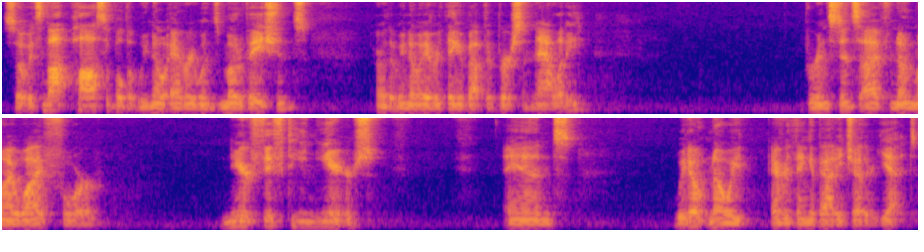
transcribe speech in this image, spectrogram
So it's not possible that we know everyone's motivations or that we know everything about their personality for instance, I've known my wife for near 15 years, and we don't know everything about each other yet.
